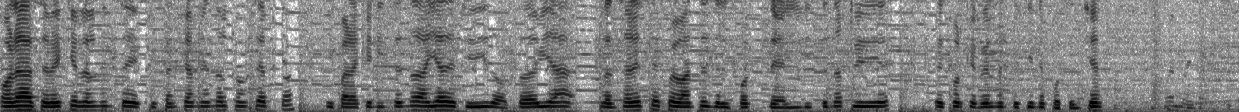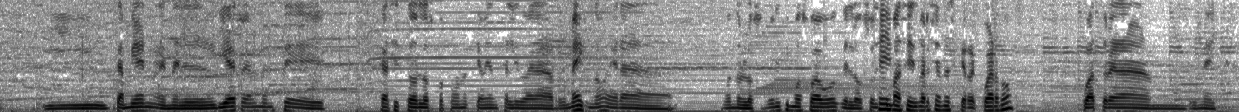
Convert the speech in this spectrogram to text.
Ahora se ve que realmente que están cambiando el concepto y para que Nintendo haya decidido todavía lanzar este juego antes del, del Nintendo 3DS es porque realmente tiene potencial. Bueno, y también en el 10 realmente casi todos los Pokémon que habían salido era remake, ¿no? Era, bueno, los últimos juegos de las Sí. últimas seis versiones que recuerdo, cuatro eran remakes.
